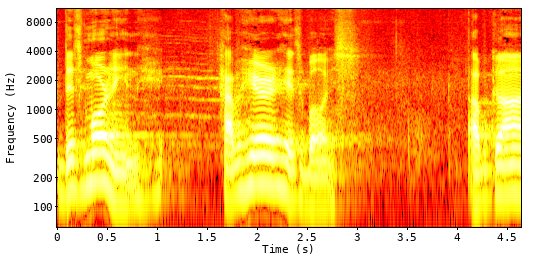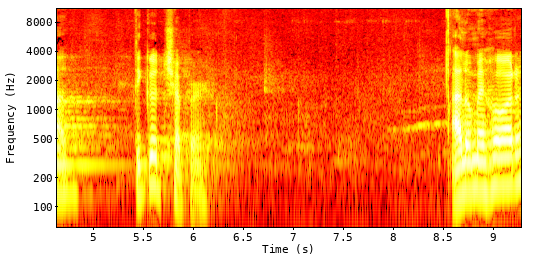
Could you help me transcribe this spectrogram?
this morning have heard his voice of God, the Good Shepherd. A lo mejor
